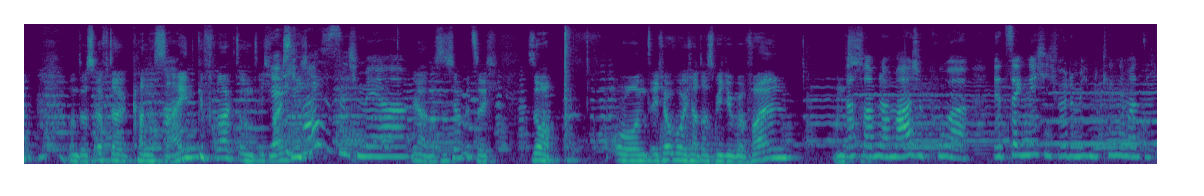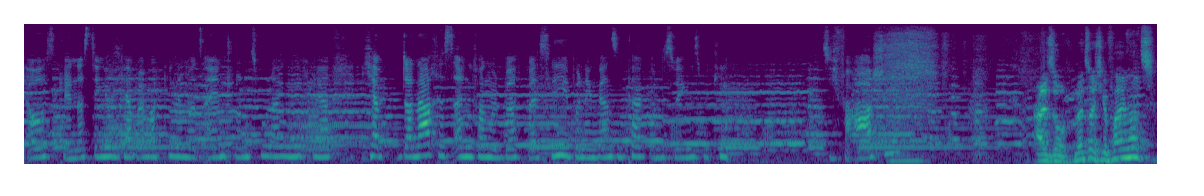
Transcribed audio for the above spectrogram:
und du hast öfter, kann es sein, gefragt und ich Ja, weiß ich nicht. weiß es nicht mehr. Ja, das ist ja witzig. So, und ich hoffe, euch hat das Video gefallen. Und Das war Blamage pur. Jetzt denk nicht, ich würde mich mit Kingdom Hearts nicht auskennen. Das Ding ist, ich habe einfach Kingdom Hearts 1 schon zu lange nicht mehr. Ich habe danach erst angefangen mit Birth by Sleep und dem ganzen Kack und deswegen ist mir King... Sich verarschen? also, wenn es euch gefallen hat,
